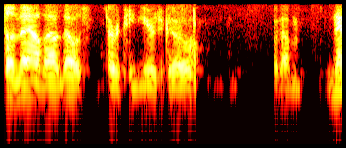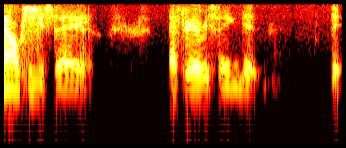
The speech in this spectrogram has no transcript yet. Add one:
So now that that was 13 years ago, but um, now can you say, after everything that that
